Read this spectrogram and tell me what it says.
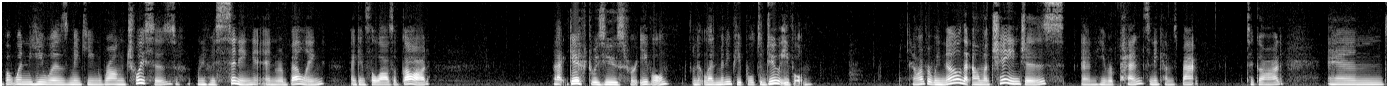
But when he was making wrong choices, when he was sinning and rebelling against the laws of God, that gift was used for evil, and it led many people to do evil. However, we know that Alma changes and he repents and he comes back to God, and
